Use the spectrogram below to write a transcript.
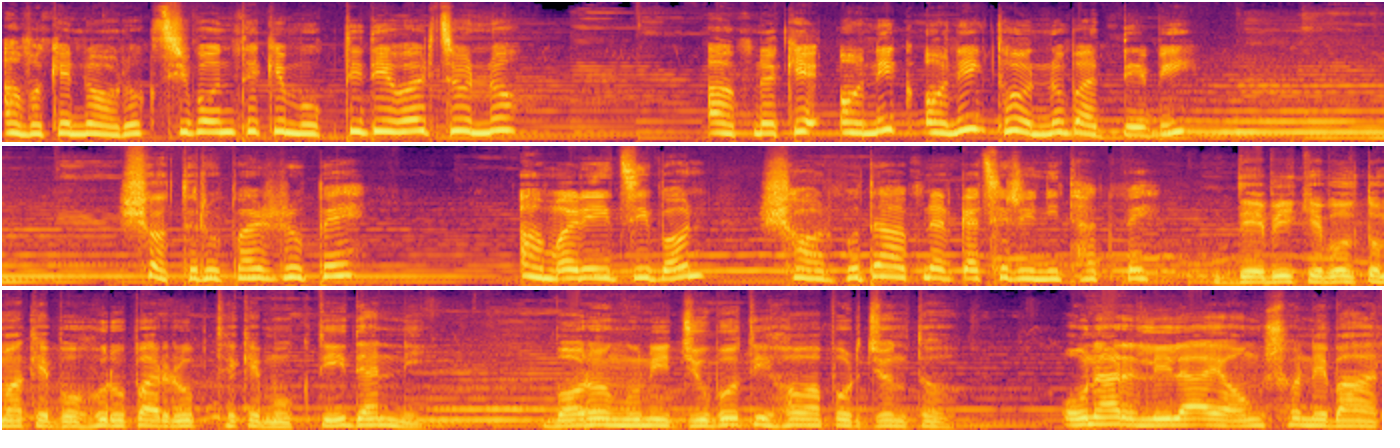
আমাকে নরক জীবন থেকে মুক্তি দেওয়ার জন্য আপনাকে অনেক অনেক ধন্যবাদ দেবী। শতরূপার রূপে আমার এই জীবন সর্বদা আপনার কাছে ঋণী থাকবে। দেবী কেবল তোমাকে বহুরূপার রূপ থেকে মুক্তিই দেননি বরং উনি যুবতী হওয়া পর্যন্ত ওনার লীলায় অংশ নেবার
